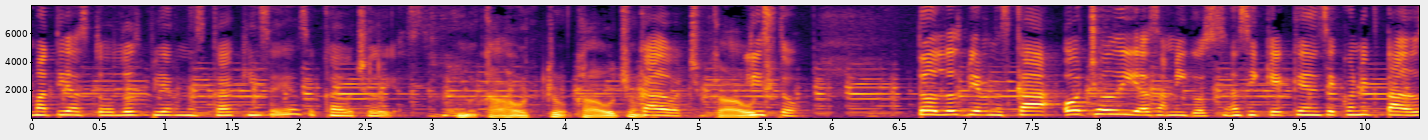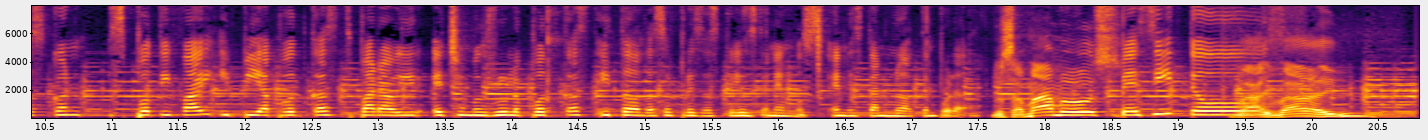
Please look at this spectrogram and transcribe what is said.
Matías, todos los viernes, cada 15 días o cada 8 días. No, Cada ocho, cada ocho. Cada 8. Cada ocho. Listo. Todos los viernes, cada 8 días, amigos. Así que quédense conectados con Spotify y Pia Podcast para oír Echemos Rulo Podcast y todas las sorpresas que les tenemos en esta nueva temporada. Los amamos. Besitos. Bye bye.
